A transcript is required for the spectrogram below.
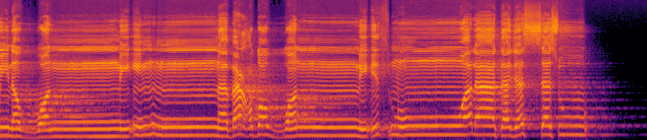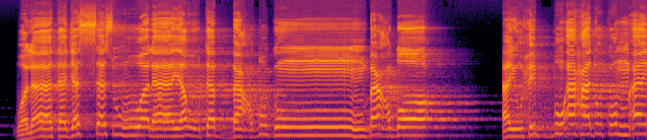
من الظن ان بعض الظن إثم ولا تجسسوا ولا تجسسوا ولا يغتب بعضكم بعضا. أيحب أحدكم أن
